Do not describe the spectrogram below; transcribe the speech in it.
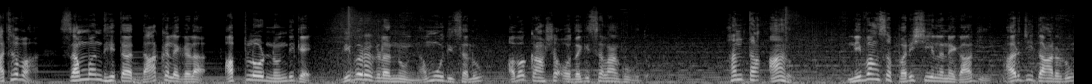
ಅಥವಾ ಸಂಬಂಧಿತ ದಾಖಲೆಗಳ ಅಪ್ಲೋಡ್ನೊಂದಿಗೆ ವಿವರಗಳನ್ನು ನಮೂದಿಸಲು ಅವಕಾಶ ಒದಗಿಸಲಾಗುವುದು. ಹಂತ ಆರು, ನಿವಾಸ ಪರಿಶೀಲನೆಗಾಗಿ ಅರ್ಜಿದಾರರು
